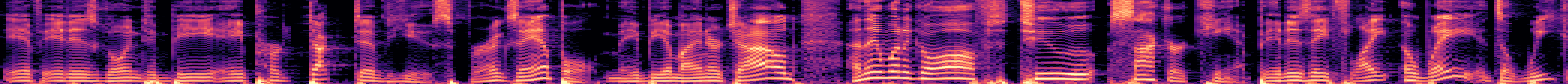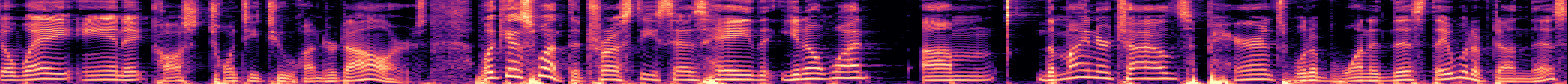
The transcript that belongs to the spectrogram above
if it is going to be a productive use. For example, maybe a minor child and they want to go off to soccer camp. It is a flight away, it's a week away, and it costs $2,200. Well, guess what? The trustee says, hey, you know what? Um, the minor child's parents would have wanted this, they would have done this.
